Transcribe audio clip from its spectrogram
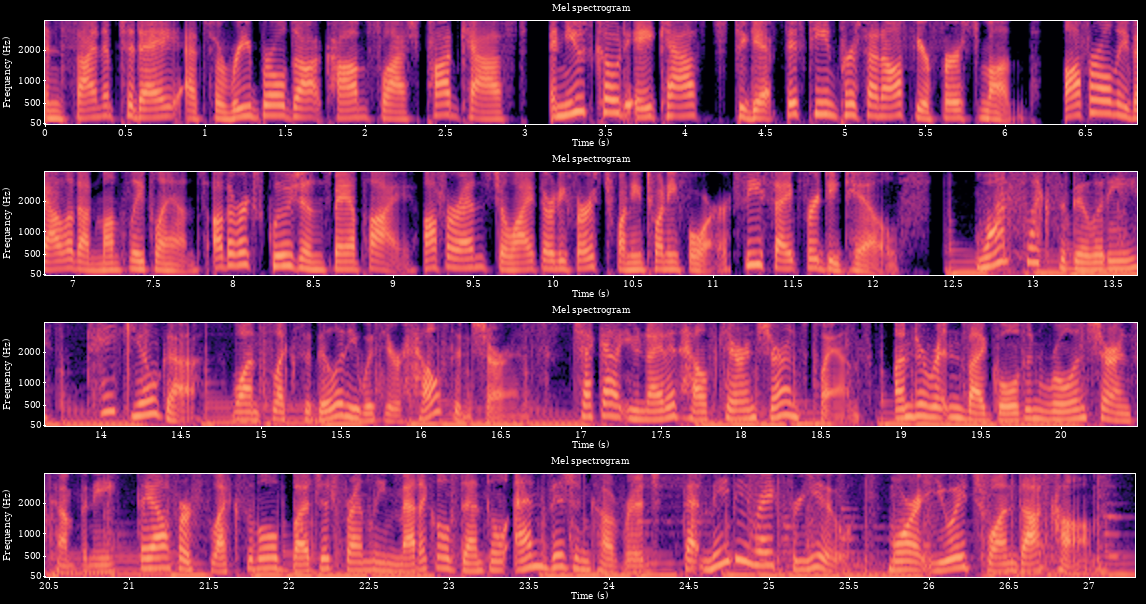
and sign up today at cerebral.com slash podcast and use code ACAST to get 15% off your first month. Offer only valid on monthly plans. Other exclusions may apply. Offer ends July 31st, 2024. See site for details. Want flexibility? Take yoga. Want flexibility with your health insurance? Check out United Healthcare Insurance Plans. Underwritten by Golden Rule Insurance Company, they offer flexible, budget friendly medical, dental, and vision coverage that may be right for you. More at uh1.com.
